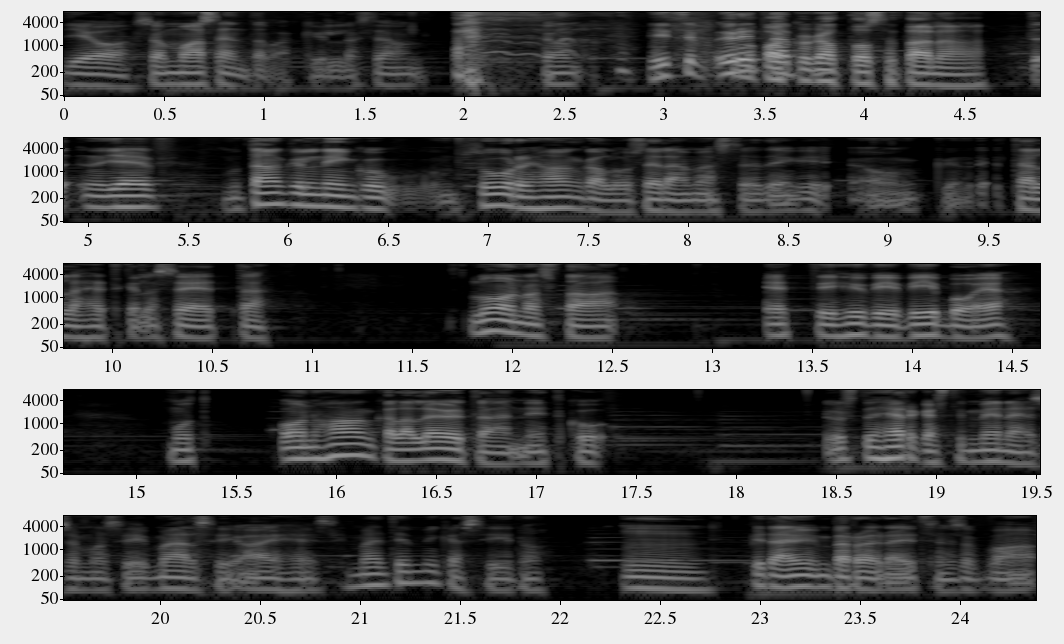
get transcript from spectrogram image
Joo, se on masentava kyllä. Se on, se on itse Yrittää... yrittää pakko katsoa se tänään. T- Jep, mutta tämä on kyllä niinku suuri hankaluus elämässä jotenkin on tällä hetkellä se, että luonnostaan etsii hyviä viboja, mutta on hankala löytää niitä, kun just herkästi menee semmoisiin mälsiin aiheisiin. Mä en tiedä mikä siinä on. Mm. Pitää ympäröidä itsensä vaan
